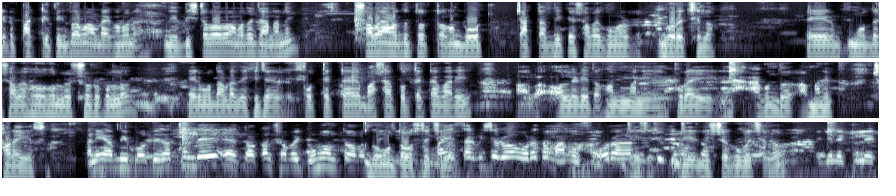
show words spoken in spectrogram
এটা প্রাকৃতিক ভাবে আমরা এখনও নির্দিষ্টভাবে আমাদের জানা নেই? সবাই আমাদের তো তখন ভোর চারটার দিকে সবাই ঘুমার ঘরে ছিল। এর মধ্যে সবাই হো হুল্লোড় শুরু করল। এর মধ্যে আমরা দেখি যে প্রত্যেকটা বাসা প্রত্যেকটা বাড়ি অলরেডি তখন মানে পুরাই আগুন মানে ছড়াই গেছে। মানে আপনি বলতে যাচ্ছেন যে তখন সবাই ঘুমন্ত ঘুমন্ত। অবস্থায় ছিল। সার্ভিসেরও ওরা তো মানুষ। ওরা জি নিশ্চয় ঘুমেছিল একটু লেট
